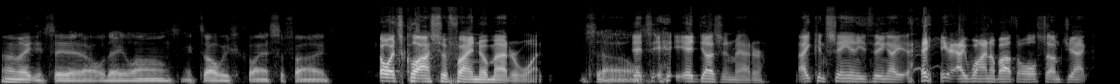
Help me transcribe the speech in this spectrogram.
Well, they can say that all day long. It's always classified. Oh, it's classified no matter what. So it's, it, it doesn't matter. I can say anything I I want about the whole subject.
